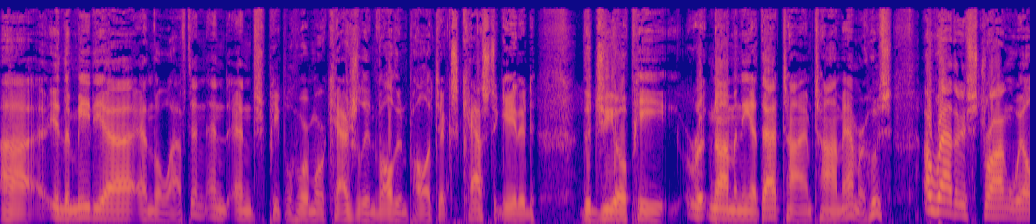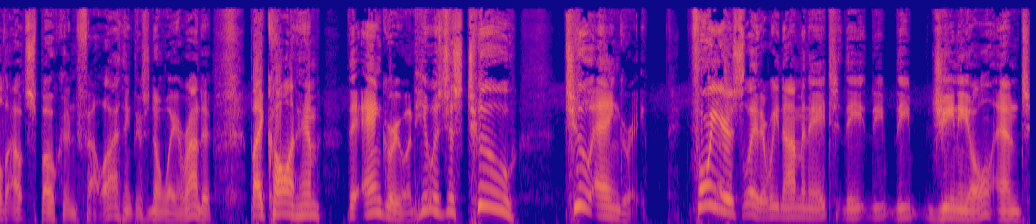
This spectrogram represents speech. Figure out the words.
uh, in the media and the left, and, and, and people who are more casually involved in politics, castigated the GOP nominee at that time, Tom Emmer, who's a rather strong willed, outspoken fellow. I think there's no way around it, by calling him the angry one. He was just too, too angry. Four years later, we nominate the, the, the genial and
